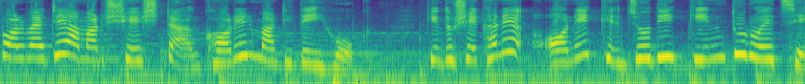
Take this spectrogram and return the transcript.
ফরম্যাটে আমার শেষটা ঘরের মাটিতেই হোক। কিন্তু সেখানে অনেক যদি কিন্তু রয়েছে,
